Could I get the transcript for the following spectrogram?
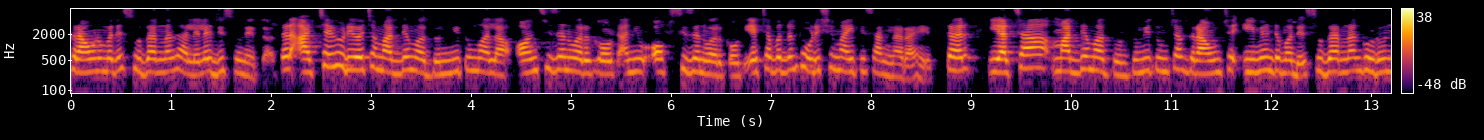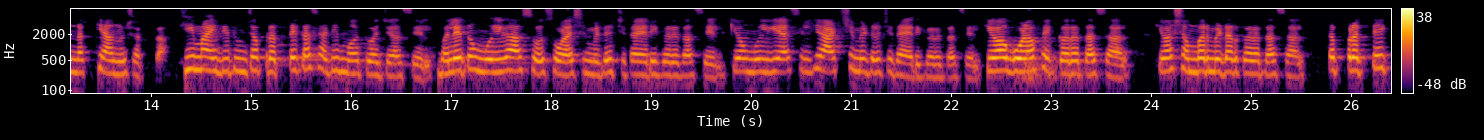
ग्राउंडमध्ये सुधारणा झालेल्या दिसून येतात. तर आजच्या व्हिडिओच्या माध्यमातून मी तुम्हाला ऑन सीझन वर्कआउट आणि ऑफ सीझन वर्कआउट याच्याबद्दल थोडीशी माहिती सांगणार आहे. तर याच्या माध्यमातून तुम्ही तुमच्या ग्राउंडच्या इव्हेंटमध्ये सुधारणा घडून नक्की आणू शकता. ही माहिती तुमच्या प्रत्येकासाठी महत्वाची असेल. भले तो मुलगा असो सोळाशे मीटरची तयारी करत असेल किंवा मुलगी असेल जी आठशे मीटरची तयारी करत असेल किंवा गोळाफेक करत असाल किंवा शंभर मीटर करत असाल तर प्रत्येक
